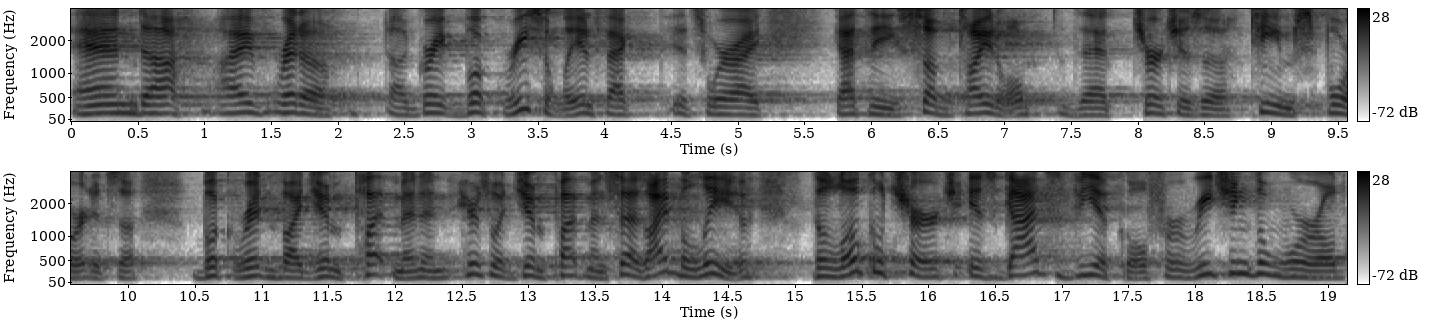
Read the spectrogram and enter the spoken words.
And uh, I've read a, a great book recently. In fact, it's where I got the subtitle that church is a team sport. It's a book written by Jim Putman. And here's what Jim Putman says I believe the local church is God's vehicle for reaching the world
